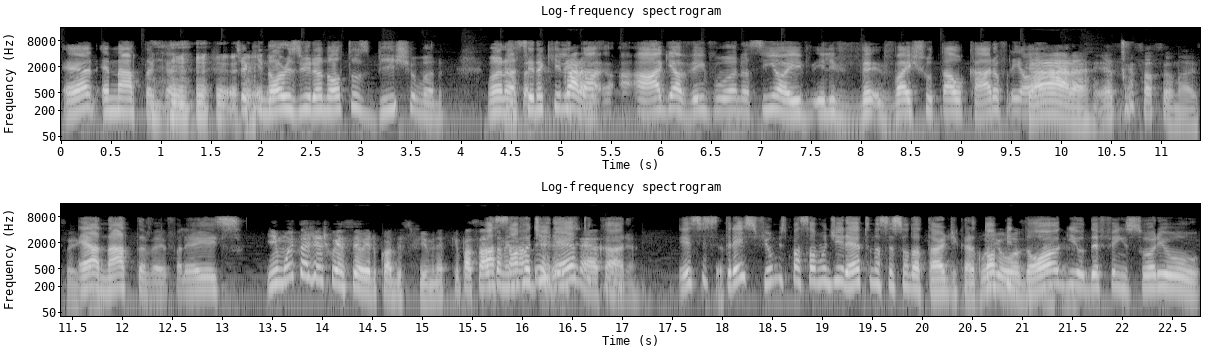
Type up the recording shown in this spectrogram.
é, é nata, cara. Chuck Norris virando altos bichos, mano. Mano, a cena que ele Cara, tá. A, a águia vem voando assim, ó, e ele vai chutar o cara. Eu falei, ó. Cara, é sensacional isso aí. é a nata, velho. Eu falei, é isso. E muita gente conheceu ele por causa desse filme, né? Porque passava, também Passava na TV direto, né? cara. Esses três filmes passavam direto na sessão da tarde, cara. Curioso Top Dog, o Defensor e o.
